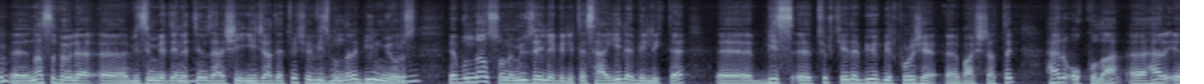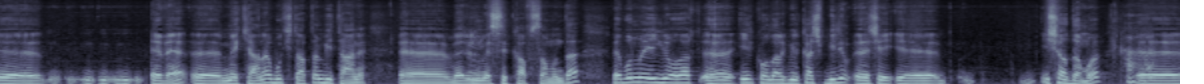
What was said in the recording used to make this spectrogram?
Ee, nasıl böyle e, bizim medeniyetimiz her şeyi icat etmiş ve biz bunları bilmiyoruz. Ve bundan sonra müzeyle birlikte, sergiyle birlikte e, biz e, Türkiye'de büyük bir proje e, başlattık. Her okula, e, her e, eve, e, mekana bu kitaptan bir tane e, verilmesi kapsamında ve bununla ilgili olarak e, ilk olarak birkaç bilim e, şey e, iş adamı e,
